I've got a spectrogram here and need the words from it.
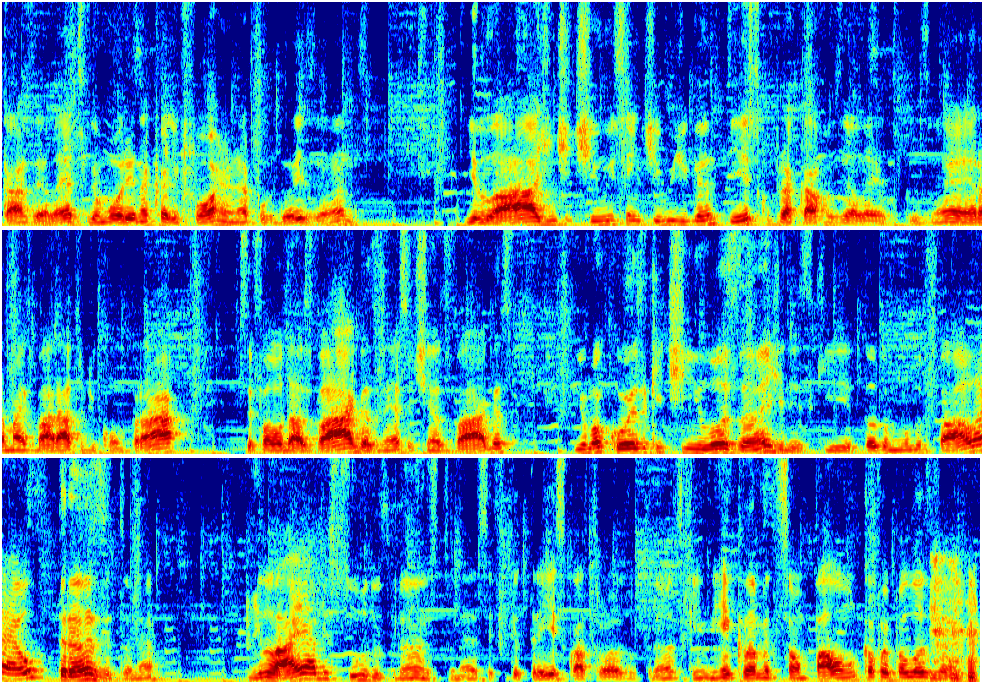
carros elétricos. Eu morei na Califórnia, né, por dois anos. E lá a gente tinha um incentivo gigantesco para carros elétricos, né? Era mais barato de comprar. Você falou das vagas, né? Você tinha as vagas. E uma coisa que tinha em Los Angeles, que todo mundo fala, é o trânsito, né? E lá é absurdo o trânsito, né? Você fica três, quatro horas no trânsito. Quem reclama de São Paulo nunca foi para Los Angeles.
